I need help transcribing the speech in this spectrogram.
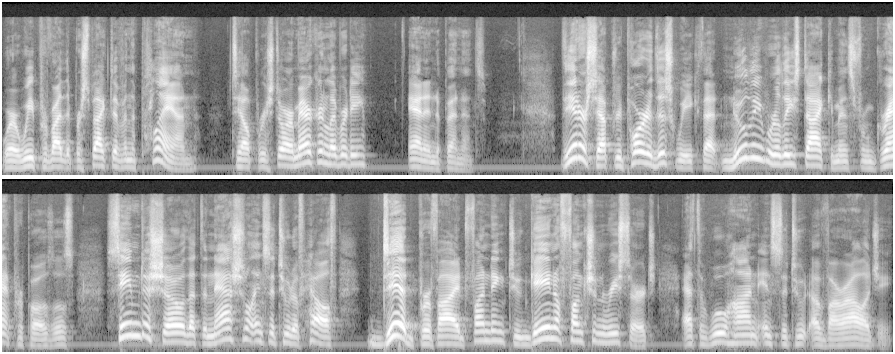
where we provide the perspective and the plan to help restore American liberty and independence. The Intercept reported this week that newly released documents from grant proposals seem to show that the National Institute of Health did provide funding to gain of function research at the Wuhan Institute of Virology.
